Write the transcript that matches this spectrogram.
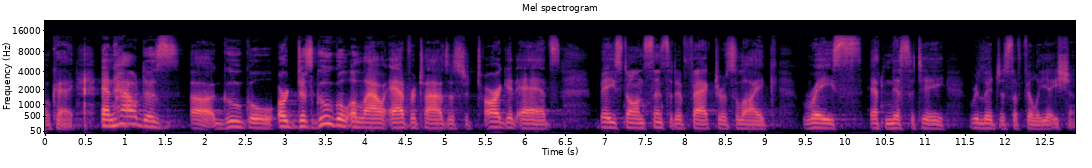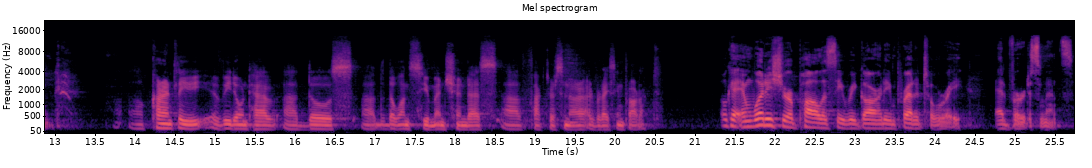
Okay. And how does uh, Google, or does Google allow advertisers to target ads based on sensitive factors like race, ethnicity, religious affiliation? Uh, currently, we don't have uh, those, uh, the ones you mentioned as uh, factors in our advertising product. Okay, and what is your policy regarding predatory advertisements?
